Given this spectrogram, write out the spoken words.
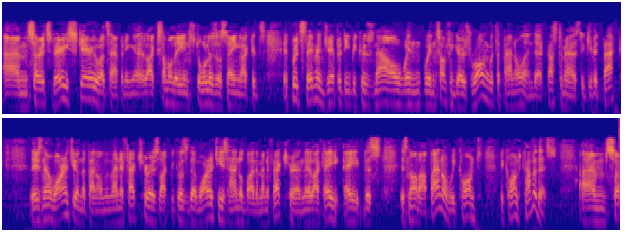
Um, so it's very scary what's happening. Uh, like some of the installers are saying, like it's it puts them in jeopardy because now when when something something goes wrong with the panel and the customer has to give it back, there's no warranty on the panel. The manufacturer is like, because the warranty is handled by the manufacturer and they're like, hey, hey, this is not our panel. We can't, we can't cover this. Um, so,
